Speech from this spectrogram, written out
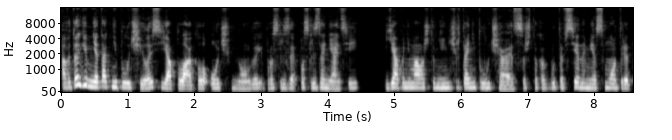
А в итоге мне так не получилось. Я плакала очень много и после, после занятий я понимала, что мне ни черта не получается, что как будто все на меня смотрят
